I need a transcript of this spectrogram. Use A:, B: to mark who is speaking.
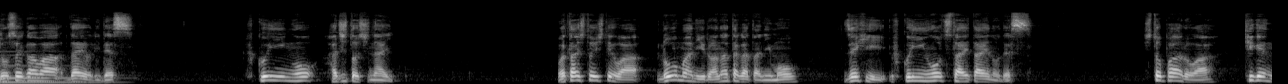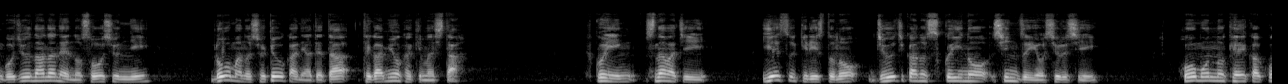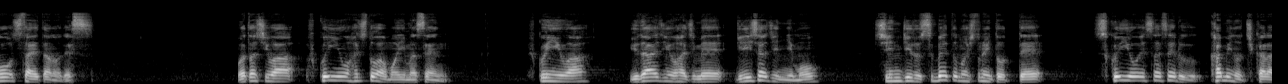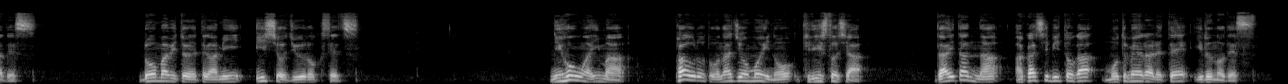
A: 野瀬川だよりです。福音を恥としない。私としてはローマにいるあなた方にもぜひ福音を伝えたいのです。使徒パウロは紀元57年の早春にローマの諸教官に宛てた手紙を書きました。福音すなわちイエス・キリストの十字架の救いの真髄を記し訪問の計画を伝えたのです。私は福音を恥とは思いません。福音はユダヤ人をはじめギリシャ人にも信じるすべての人にとって救いを得させる神の力です。ローマ人の手紙一章十六節。日本は今パウロと同じ思いのキリスト者大胆な証人が求められているのです。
